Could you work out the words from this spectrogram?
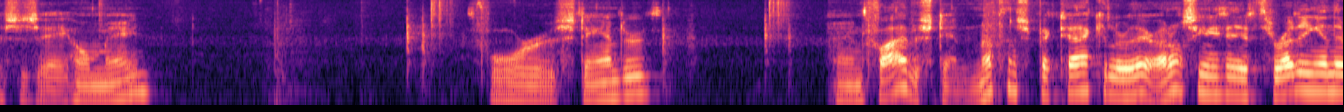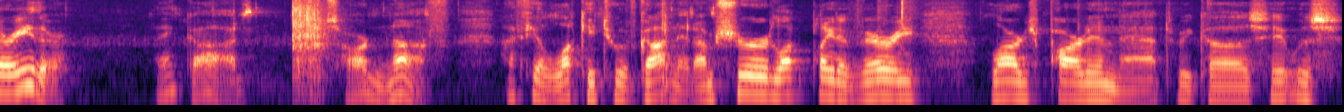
This is a homemade. Four is standard. And five is standard. Nothing spectacular there. I don't see anything threading in there either. Thank God. It's hard enough. I feel lucky to have gotten it. I'm sure luck played a very large part in that because it was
